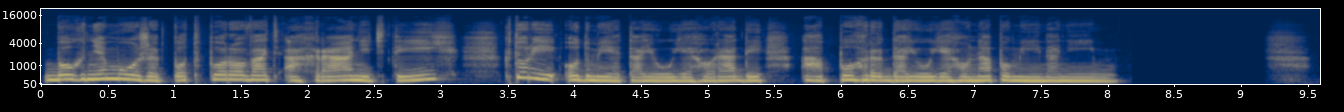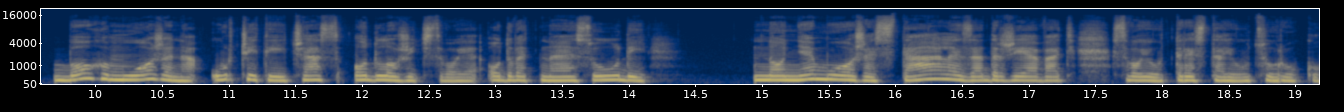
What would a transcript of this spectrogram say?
Boh nemôže podporovať a chrániť tých, ktorí odmietajú jeho rady a pohrdajú jeho napomínaním. Boh môže na určitý čas odložiť svoje odvetné súdy, no nemôže stále zadržiavať svoju trestajúcu ruku.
